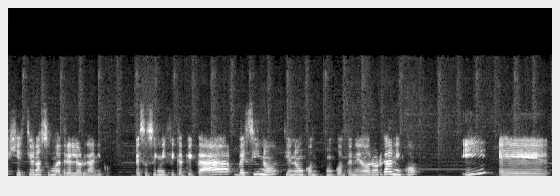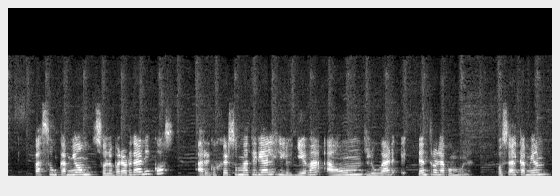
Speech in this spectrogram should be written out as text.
gestiona su material orgánico. Eso significa que cada vecino tiene un, un contenedor orgánico y eh, pasa un camión solo para orgánicos a recoger sus materiales y los lleva a un lugar dentro de la comuna. O sea, el camión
